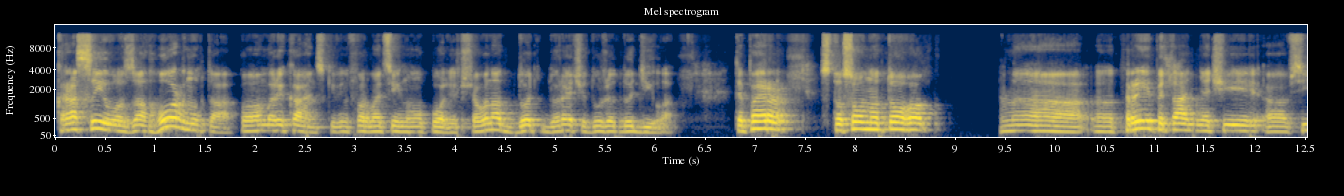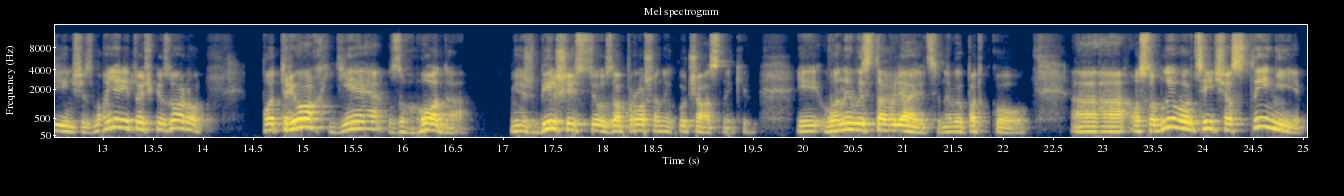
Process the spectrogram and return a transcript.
красиво загорнута по-американськи в інформаційному полі, що вона, до, до речі, дуже до діла. Тепер стосовно того, три питання чи е, всі інші, з моєї точки зору, по трьох є згода між більшістю запрошених учасників, і вони виставляються не випадково. Е, Особливо в цій частині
